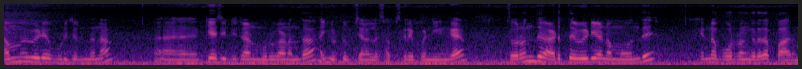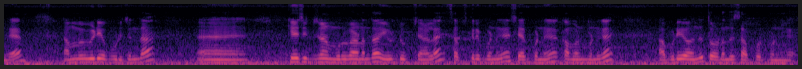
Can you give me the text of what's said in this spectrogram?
நம்ம வீடியோ பிடிச்சிருந்ததுன்னா கே சிட்டிடான் முருகானந்தா யூடியூப் சேனலை சப்ஸ்கிரைப் பண்ணிங்க தொடர்ந்து அடுத்த வீடியோ நம்ம வந்து என்ன போடுறோங்கிறத பாருங்கள் நம்ம வீடியோ பிடிச்சிருந்தா கேசிடினா முருகானந்தா யூடியூப் சேனலை சப்ஸ்கிரைப் பண்ணுங்கள் ஷேர் பண்ணுங்கள் கமெண்ட் பண்ணுங்கள். அப்படியே வந்து தொடர்ந்து சப்போர்ட் பண்ணுங்கள்.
